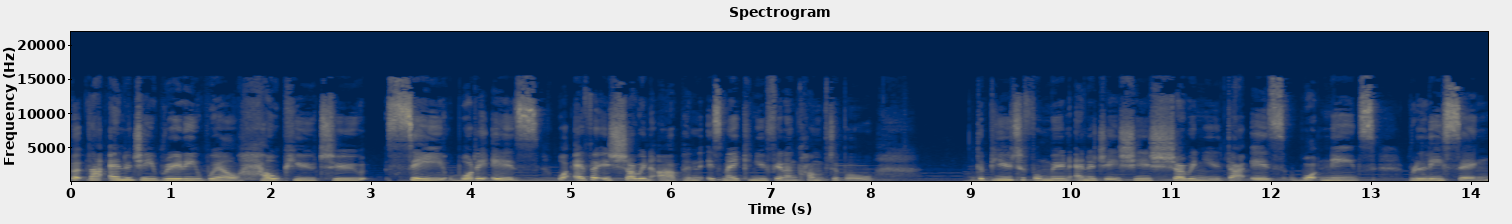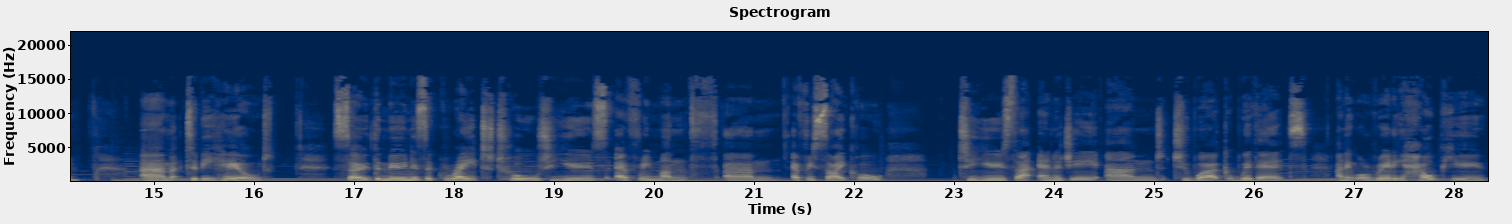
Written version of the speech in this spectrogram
But that energy really will help you to see what it is, whatever is showing up and is making you feel uncomfortable. The beautiful moon energy, she is showing you that is what needs releasing um, to be healed. So, the moon is a great tool to use every month, um, every cycle, to use that energy and to work with it, and it will really help you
